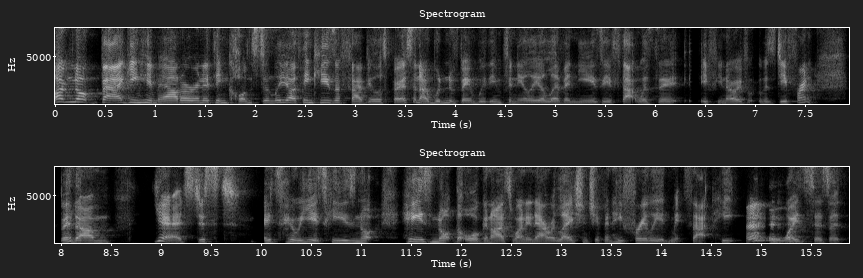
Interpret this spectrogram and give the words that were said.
i'm not bagging him out or anything constantly. I think he's a fabulous person. I wouldn't have been with him for nearly 11 years if that was the if you know if it was different. But um yeah it's just it's who he is he is not he is not the organized one in our relationship and he freely admits that he always says it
